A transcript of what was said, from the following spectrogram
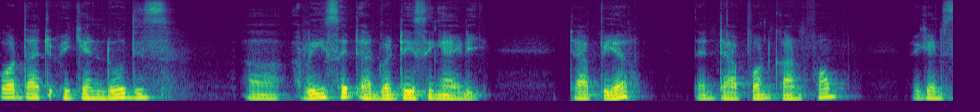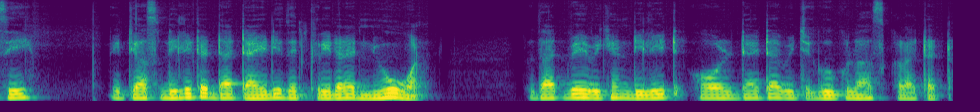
for that we can do this uh, reset advertising id tap here then tap on confirm. You can see it has deleted that id then created a new one. So that way we can delete all data which google has collected.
